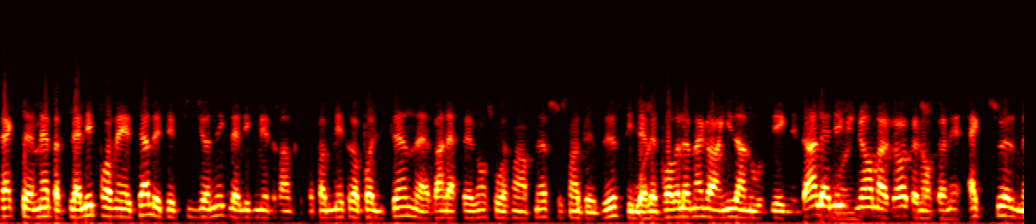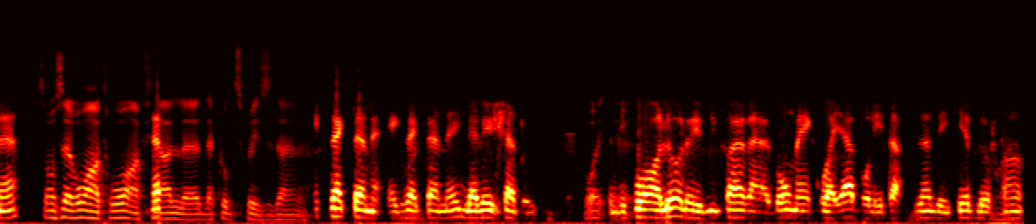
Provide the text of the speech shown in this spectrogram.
Exactement, parce que la Ligue provinciale était fusionnée avec la Ligue métropolitaine avant la saison 69-70, puis ils l'avaient probablement gagné dans nos ligues. Mais dans la Ligue junior majeure que l'on connaît actuellement... Ils sont 0 en 3 en finale euh, de la Coupe du Président. Exactement, exactement. Ils l'avaient échappé. Cette victoire-là là, est venue faire un bon incroyable pour les partisans de l'équipe. Je pense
